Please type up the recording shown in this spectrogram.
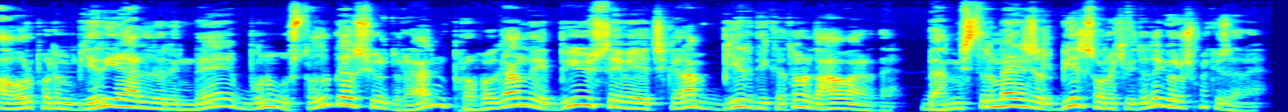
Avrupa'nın bir yerlerinde bunu ustalıkla sürdüren, propagandayı bir üst seviyeye çıkaran bir diktatör daha vardı. Ben Mr. Manager bir sonraki videoda görüşmek üzere.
